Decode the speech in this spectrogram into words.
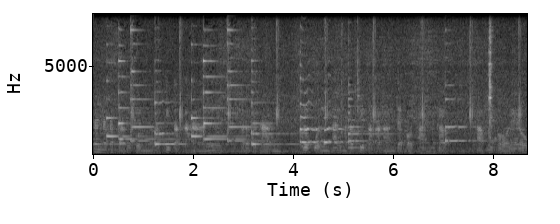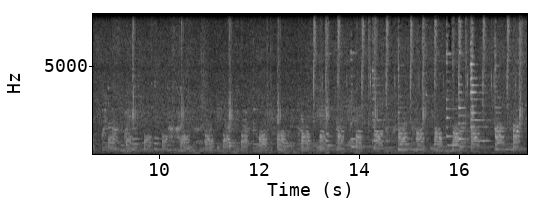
นะครับที่ตักอาหารรับประทานรบกวนท่านนะครับช่วยตักอาหารแต่พอทานนะครับ หากไม่พอแล้วค่อยตักใหม่อาหารเหลือก็เป็นไรนะครับเพรว่าไม่พอนะครับโอเคตั้งใจทำอาหารทำกินนะครับ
